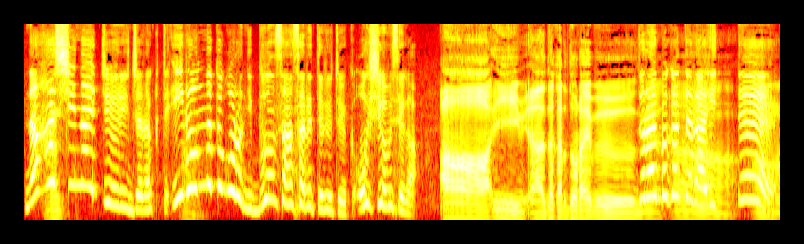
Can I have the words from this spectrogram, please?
那覇市内というよりんじゃなくていろんなところに分散されてるというか美味しいお店が。ああいいあだからドライブドライブがてら行ってう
